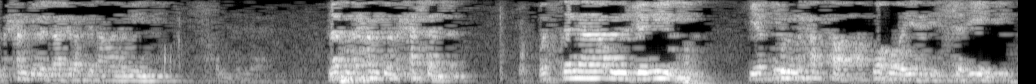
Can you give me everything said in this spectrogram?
الحمد لله رب العالمين. له الحمد الحسن والثناء الجميل يقول الحق وهو يهدي السبيل.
